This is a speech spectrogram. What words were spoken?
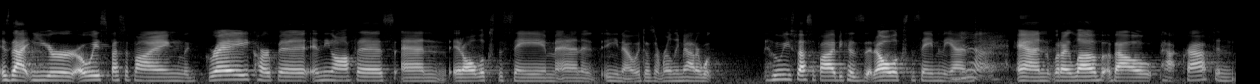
Is that you're always specifying the gray carpet in the office and it all looks the same and it, you know, it doesn't really matter what who you specify because it all looks the same in the end. Yeah. And what I love about Patcraft and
